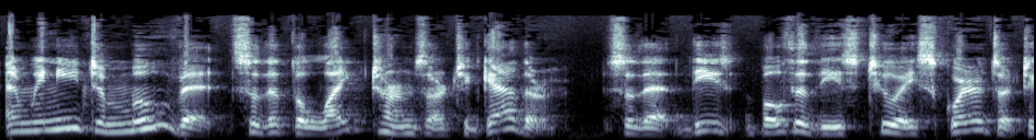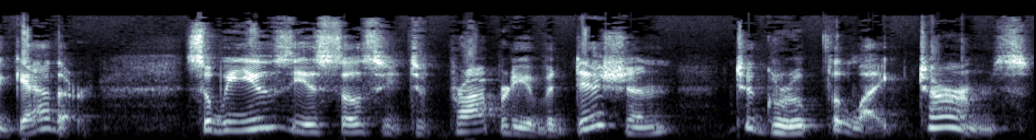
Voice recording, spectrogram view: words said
And we need to move it so that the like terms are together, so that these both of these 2a squareds are together. So we use the associative property of addition to group the like terms.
